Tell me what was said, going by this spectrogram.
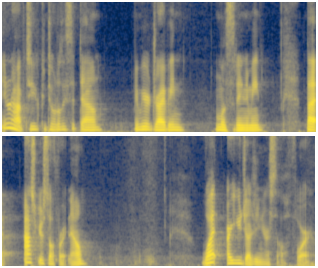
You don't have to. You can totally sit down. Maybe you're driving and listening to me. But ask yourself right now what are you judging yourself for?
